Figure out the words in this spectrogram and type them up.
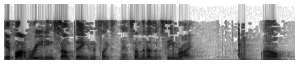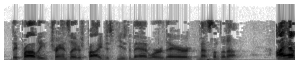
if I'm reading something and it's like, man, something doesn't seem right, well, they probably, translators probably just used a bad word there, messed something up. I have,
